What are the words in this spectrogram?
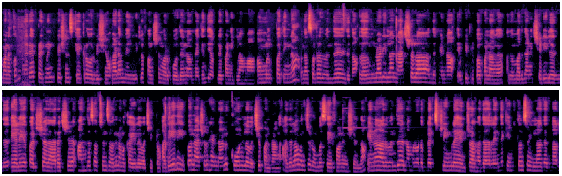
வணக்கம். நிறைய பிரெக்னென்ட் பேஷன்ஸ் கேட்குற ஒரு விஷயம். மேடம் எங்க வீட்டில் ஃபங்க்ஷன் வரப்போகுது. நான் மெகந்தி அப்ளை பண்ணிக்கலாமா? அவங்களுக்கு பார்த்தீங்கன்னா நான் சொல்றது வந்து இதுதான். அதாவது முன்னாடி எல்லாம் நேச்சுரலா அந்த ஹென்னா எப்படி ப்ரிப்பேர் பண்ணாங்க? அந்த மருதாணி செடியில இருந்து இலைய பறிச்சு அதை அரைச்சு அந்த சப்ஸ்டன்ஸ் வந்து நம்ம கையில வச்சுக்கிட்டோம். அதே இது இப்போ நேச்சுரல் ஹென்னான்னு கோன்ல வச்சு பண்றாங்க. அதெல்லாம் வந்துட்டு ரொம்ப சேஃபான விஷயம் தான் ஏன்னா அது வந்து நம்மளோட பிளட் ஸ்ட்ரீம்ல என்டர் ஆகாது. அதுல எந்த கெமிக்கல்ஸும் இல்லாததுனால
